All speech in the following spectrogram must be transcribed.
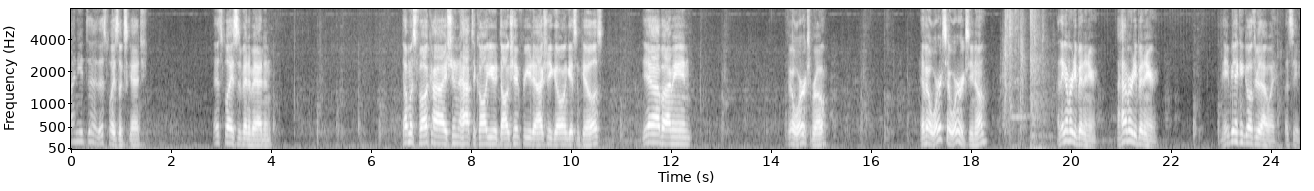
I need to. This place looks sketch. This place has been abandoned. Dumb as fuck. I shouldn't have to call you dog shit for you to actually go and get some kills. Yeah, but I mean, if it works, bro. If it works, it works, you know? I think I've already been in here. I have already been in here. Maybe I can go through that way. Let's see.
